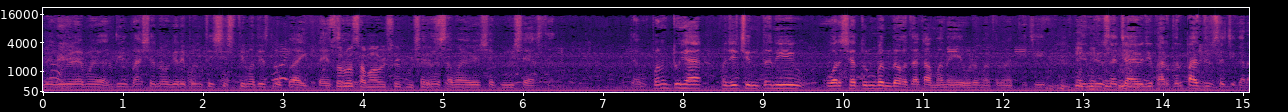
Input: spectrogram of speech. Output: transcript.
वेगवेगळ्या म्हणजे अगदी भाषण वगैरे पण ते शिस्तीमध्येच लोक ऐकतायत सर्वसमावेशक विषय सगळं समावेशक विषय असतात. त्या परंतु ह्या म्हणजे चिंतन ही वर्षातून बंद होता कामा नये एवढं मात्र नक्कीची. तीन दिवसाच्या ऐवजी फार तर पाच दिवसाची करा.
